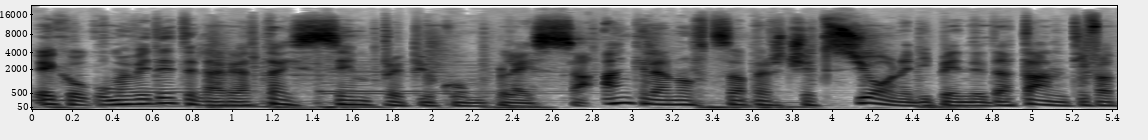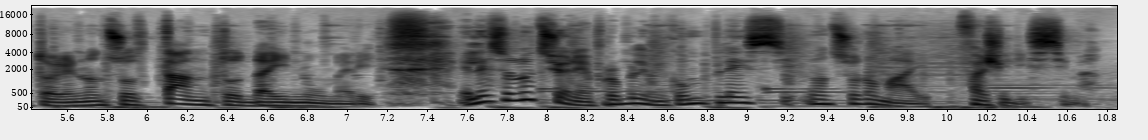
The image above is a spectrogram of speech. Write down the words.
Ecco, come vedete la realtà è sempre più complessa, anche la nostra percezione dipende da tanti fattori, non soltanto dai numeri, e le soluzioni ai problemi complessi non sono mai facilissime.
